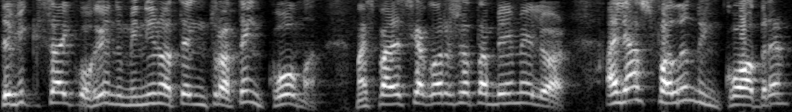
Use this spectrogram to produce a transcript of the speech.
Teve que sair correndo, o menino até entrou até em coma, mas parece que agora já está bem melhor. Aliás, falando em cobra,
